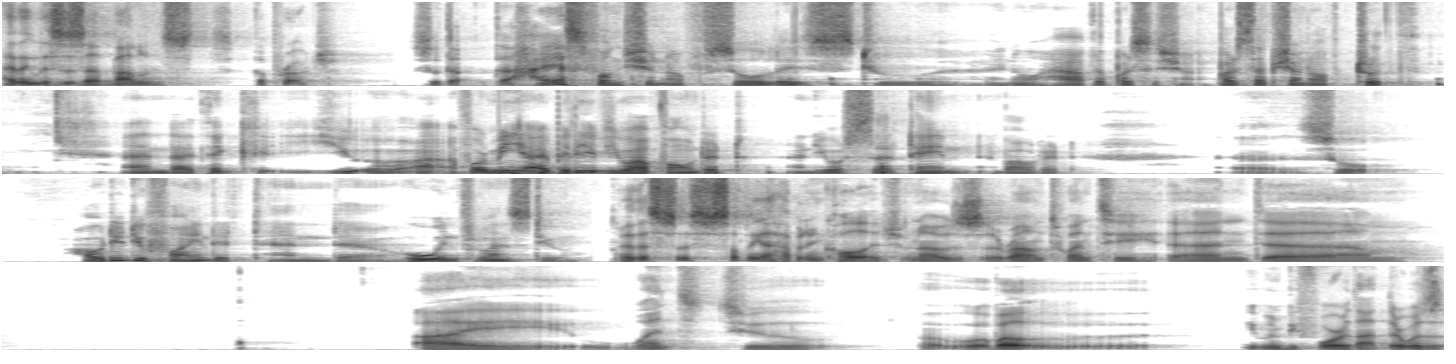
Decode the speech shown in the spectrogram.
I think this is a balanced approach. So the, the highest function of soul is to you know have the perception perception of truth, and I think you uh, for me I believe you have found it and you're certain about it. Uh, so how did you find it and uh, who influenced you? Uh, This, this is something that happened in college when I was around 20, and um, I went to, uh, well, even before that, there was,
